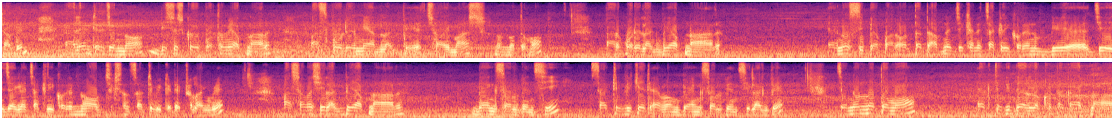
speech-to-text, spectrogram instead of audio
যাবেন। থাইল্যান্ডের জন্য বিশেষ করে প্রথমে আপনার পাসপোর্টের মেয়াদ লাগবে ছয় মাস ন্যূনতম। তারপরে লাগবে আপনার এনওসি পেপার অর্থাৎ আপনি যেখানে চাকরি করেন যে জায়গায় চাকরি করেন নো অবজেকশন সার্টিফিকেট একটা লাগবে। পাশাপাশি লাগবে আপনার ব্যাংক সলভেন্সি সার্টিফিকেট এবং ব্যাংক সলভেন্সি লাগবে। যে ন্যূনতম এক থেকে দেড় লক্ষ টাকা আপনার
